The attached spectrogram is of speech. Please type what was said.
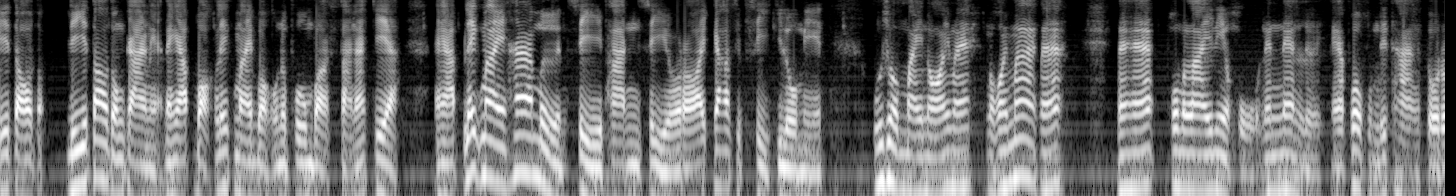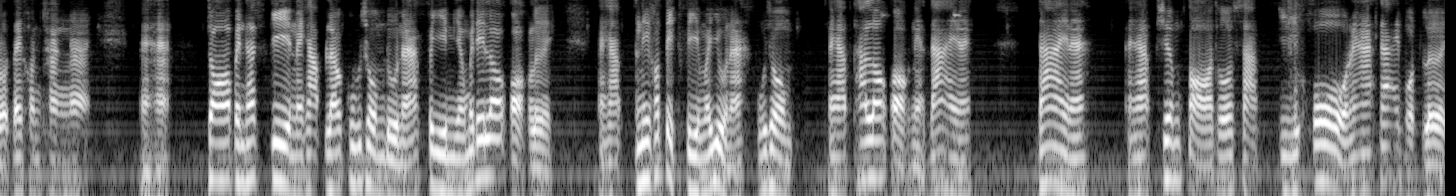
ดิจิตอลดิจิตอลตรงกลางเนี่ยนะครับ บอกเลขไมล์บอกอุณหภูมิบอกสถานะเกียร์นะครับ เลขไมล์ห้าหมื่นสี่พันสี่ร้อยเก้าสิบสี่กิโลเมตรผู้ชมไมล์น้อยไหมน้อยมากนะนะฮะพวงมาลัยเนี่ยโหแน่น ๆ เลยนะครับควบคุมทิศทางตัวรถได้ค่อนข้างง่ายนะฮะ จอเป็นทัชสกรีนนะครับ แล้วคุณผู้ชมดูนะ ฟิล์มยังไม่ได้ลอกออกเลยนะครับ อันนี้เขาติดฟิล์มไว้อยู่นะคุณผู้ชมนะครับ ถ้าลอกออกเนี่ยได้นะได้นะนะครับ เชื่อมต่อโทรศัพท์อีโคนะฮะได้หมดเลย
